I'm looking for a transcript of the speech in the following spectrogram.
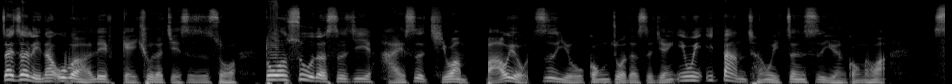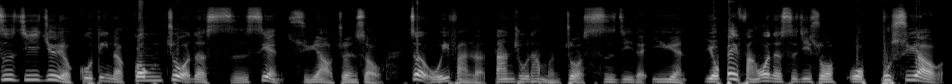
在这里呢，Uber 和 Lyft 给出的解释是说，多数的司机还是期望保有自由工作的时间，因为一旦成为正式员工的话，司机就有固定的工作的时限需要遵守，这违反了当初他们做司机的意愿。有被访问的司机说：“我不需要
